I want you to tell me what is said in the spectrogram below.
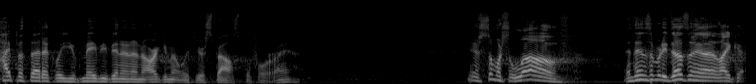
Hypothetically, you've maybe been in an argument with your spouse before, right? There's so much love, and then somebody does something that like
